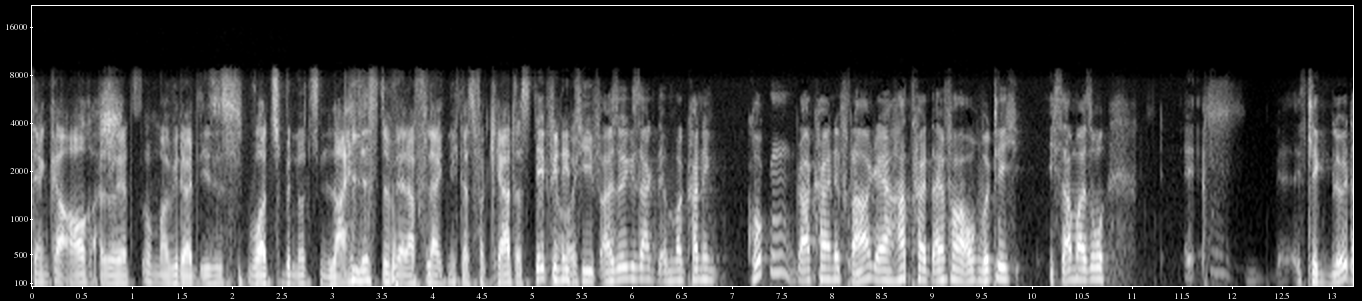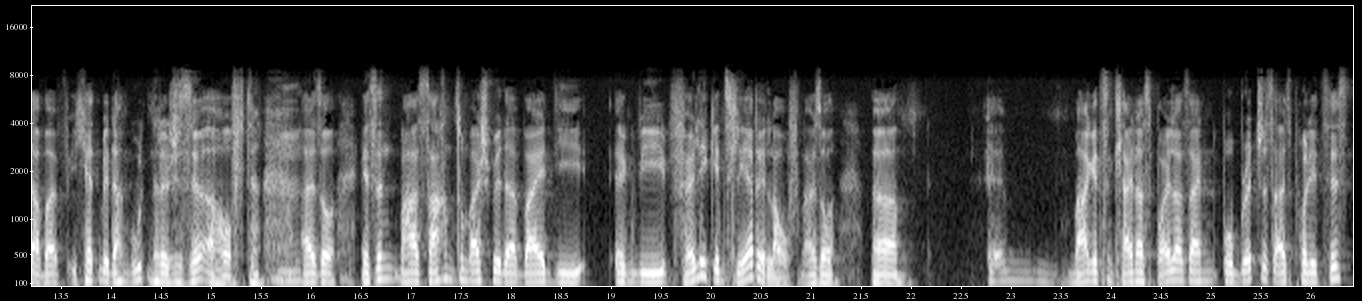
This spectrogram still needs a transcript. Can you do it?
denke auch, also jetzt um mal wieder dieses Wort zu benutzen, Leihliste wäre da vielleicht nicht das Verkehrteste. Definitiv. Also wie gesagt, man kann ihn gucken, gar keine Frage. Er hat halt einfach auch wirklich, ich sag mal so, es klingt blöd, aber ich hätte mir da einen guten Regisseur erhofft. Mhm. Also es sind ein paar Sachen zum Beispiel dabei, die irgendwie völlig ins Leere laufen. Also äh, äh, mag jetzt ein kleiner Spoiler sein, Bo Bridges als Polizist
